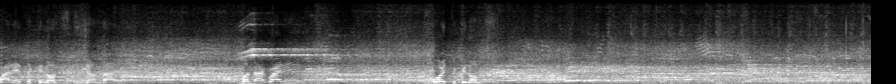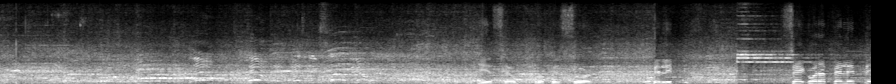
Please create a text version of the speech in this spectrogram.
40 quilômetros de Jandaia. Mandaguari, 8 quilômetros. Esse é o professor Felipe. Segura Felipe.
